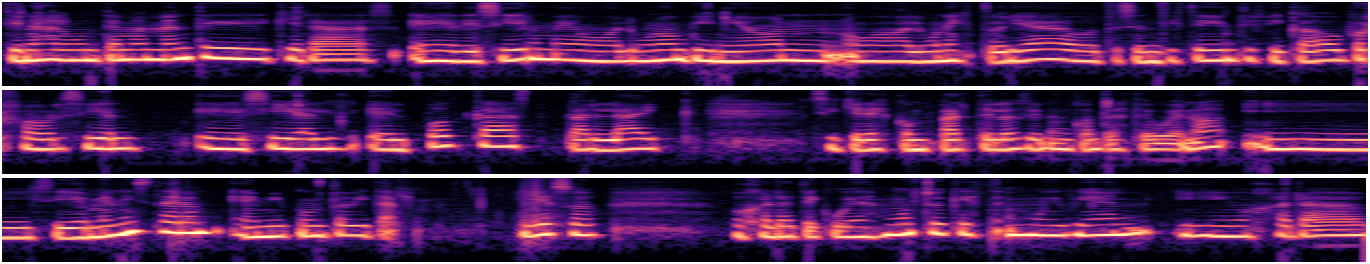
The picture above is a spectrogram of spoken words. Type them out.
tienes algún tema en mente que quieras eh, decirme o alguna opinión o alguna historia o te sentiste identificado, por favor sigue el, eh, el, el podcast, dale like. Si quieres, compártelo si lo encontraste bueno. Y sígueme en Instagram, en mi punto vital. Y eso, ojalá te cuides mucho, que estés muy bien y ojalá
